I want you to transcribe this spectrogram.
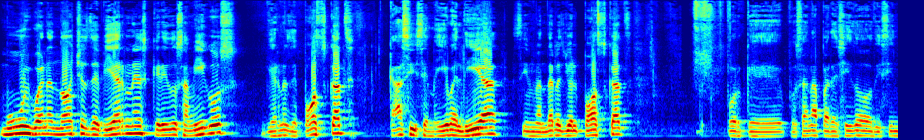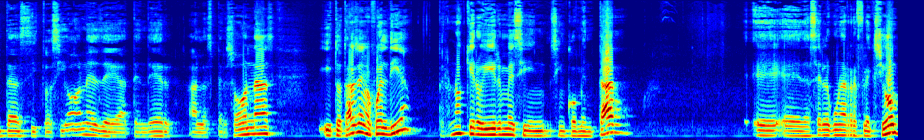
Muy buenas noches de viernes, queridos amigos. Viernes de podcast. Casi se me iba el día sin mandarles yo el podcast porque pues han aparecido distintas situaciones de atender a las personas y total se me fue el día, pero no quiero irme sin, comentar, eh, eh, de hacer alguna reflexión.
